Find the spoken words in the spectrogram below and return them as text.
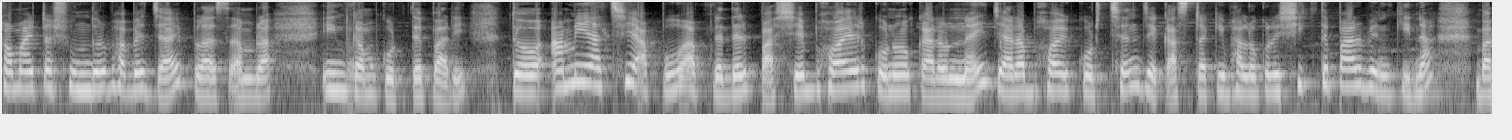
সময়টা সুন্দরভাবে যায় প্লাস আমরা ইনকাম করতে পারি। তো আমি আছি আপু, আপনাদের পাশে। ভয়ের কোনো কারণ নাই। যারা ভয় করছেন যে কাজটা কি ভালো করে শিখতে পারবেন কি না বা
